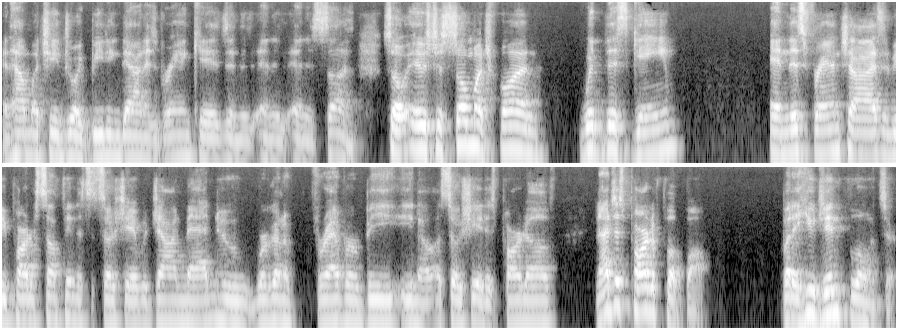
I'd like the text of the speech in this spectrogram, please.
and how much he enjoyed beating down his grandkids and his, and his, and his son. So it was just so much fun with this game and this franchise and be part of something that's associated with John Madden, who we're going to forever be, you know, associated as part of. Not just part of football, but a huge influencer,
